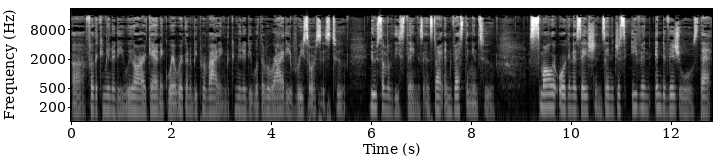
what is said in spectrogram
uh, for the community. We are organic, where we're going to be providing the community with a variety of resources to do some of these things and start investing into smaller organizations and just even individuals that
